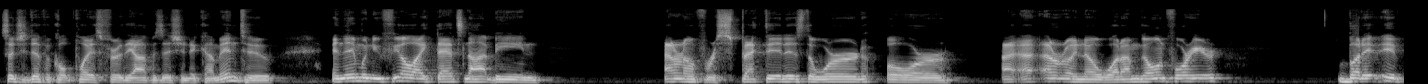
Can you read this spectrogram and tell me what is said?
such a difficult place for the opposition to come into. And then when you feel like that's not being, I don't know if respected is the word, or I, I don't really know what I'm going for here. But if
